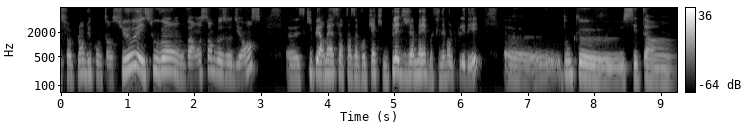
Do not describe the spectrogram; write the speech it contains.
sur le plan du contentieux. Et souvent, on va ensemble aux audiences. Euh, ce qui permet à certains avocats qui ne plaident jamais bah, finalement de plaider. Euh, donc euh, c'est un,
